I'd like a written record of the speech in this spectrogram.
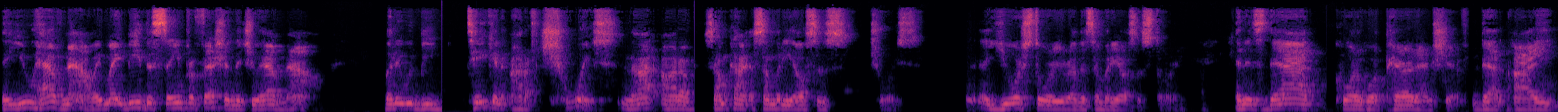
that you have now. It might be the same profession that you have now, but it would be taken out of choice, not out of some kind somebody else's choice. Your story rather somebody else's story. And it's that quote unquote paradigm shift that I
